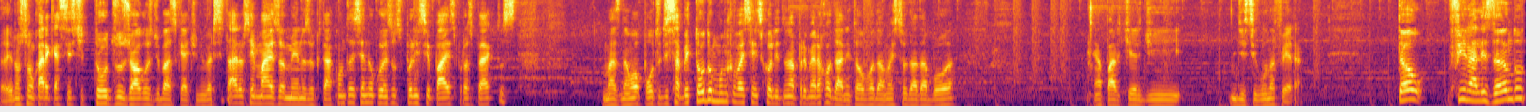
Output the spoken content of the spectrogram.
Eu não sou um cara que assiste todos os jogos de basquete universitário, eu sei mais ou menos o que tá acontecendo, conheço os principais prospectos, mas não ao ponto de saber todo mundo que vai ser escolhido na primeira rodada. Então eu vou dar uma estudada boa a partir de, de segunda-feira. Então, finalizando,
